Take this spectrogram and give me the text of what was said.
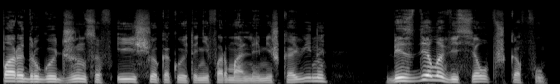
пары другой джинсов и еще какой-то неформальной мешковины, без дела висел в шкафу.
